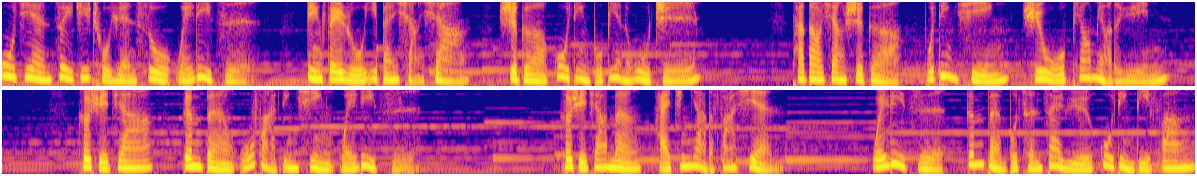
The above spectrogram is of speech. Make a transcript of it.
物件最基础元素为粒子，并非如一般想象是个固定不变的物质，它倒像是个不定型、虚无缥缈的云。科学家根本无法定性为粒子。科学家们还惊讶地发现，微粒子根本不存在于固定地方，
